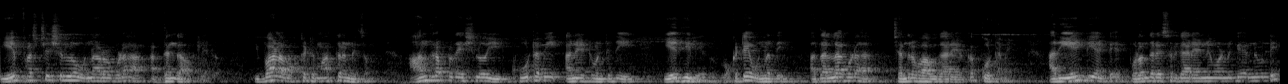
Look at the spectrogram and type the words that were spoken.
ఏ ఫ్రస్ట్రేషన్లో ఉన్నారో కూడా అర్థం కావట్లేదు. ఇవాళ ఒక్కటి మాత్రం నిజం. ఆంధ్రప్రదేశ్లో ఈ కూటమి అనేటువంటిది ఏదీ లేదు. ఒకటే ఉన్నది అదల్లా కూడా చంద్రబాబు గారి యొక్క కూటమి. అది ఏంటి అంటే పురంధరేశ్వర్ గారు కానివ్వండి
